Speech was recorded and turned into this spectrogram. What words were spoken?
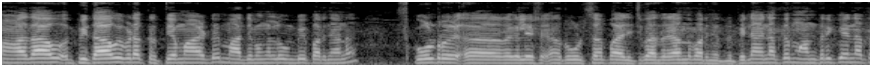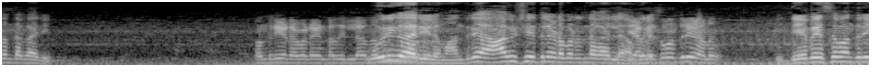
മാതാവ് പിതാവ് ഇവിടെ കൃത്യമായിട്ട് മാധ്യമങ്ങളുടെ മുമ്പിൽ പറഞ്ഞാണ് സ്കൂൾ റെഗുലേഷൻ റൂൾസ് പാലിച്ച് വരാമെന്ന് പറഞ്ഞിട്ടുണ്ട്. പിന്നെ അതിനകത്ത് മന്ത്രിക്ക് അതിനകത്ത് എന്താ കാര്യം? മന്ത്രി ഇടപെടേണ്ടതില്ല ഒരു കാര്യമില്ല. മന്ത്രി ആ വിഷയത്തിൽ ഇടപെടേണ്ട കാര്യമില്ല. മന്ത്രിയാണ്. വിദ്യാഭ്യാസ മന്ത്രി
